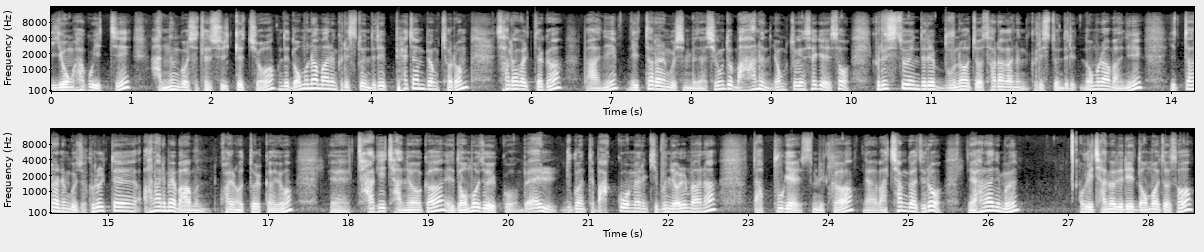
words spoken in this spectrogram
이용하고 있지 않는 것이 될 수 있겠죠. 근데 너무나 많은 그리스도인들이 패잔병처럼 살아갈 때가 많이 있다라는 것입니다. 지금도 많은 영적인 세계에서 그리스도인들이 무너져 살아가는 그리스도인들이 너무나 많이 있다라는 거죠. 그럴 때 하나님의 마음은 과연 어떨까요? 예, 자기 자녀가 예, 넘어져 있고 매일 누구한테 맞고 오면 기분이 얼마나 나쁘겠습니까? 아, 마찬가지로 예, 하나님은 우리 자녀들이 넘어져서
